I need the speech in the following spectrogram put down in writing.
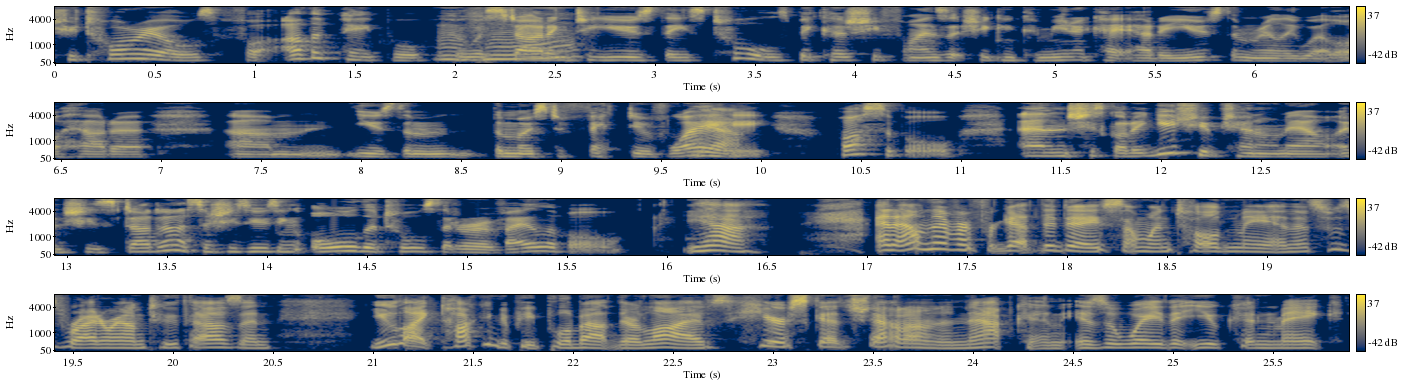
tutorials for other people who are starting Mhm. to use these tools because she finds that she can communicate how to use them really well or how to um, use them the most effective way Yeah. Possible. And she's got a YouTube channel now and she's da da. So she's using all the tools that are available. yeah. And I'll never forget the day someone told me, and this was right around 2000, you like talking to people about their lives. Here, sketched out on a napkin is a way that you can make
